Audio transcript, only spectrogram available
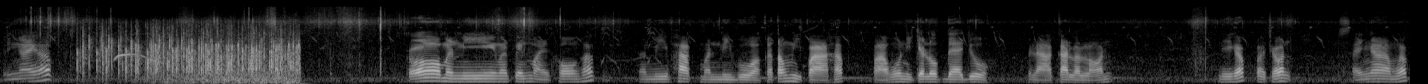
เป็นไงครับ ก็มันมีมันเป็นไหมทองครับ มันมีผักมันมีบัวก็ต้องมีปลาครับปลาพวกนี้จะลบแดดอยู่ เวลาอากาศร้อนๆนี่ครับปลาช่อนสายงามครับ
